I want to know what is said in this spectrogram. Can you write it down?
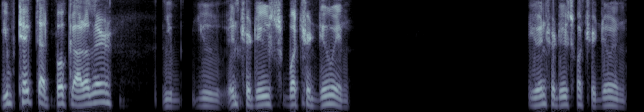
You take that book out of there, you you introduce what you're doing. You introduce what you're doing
